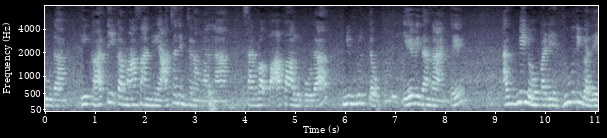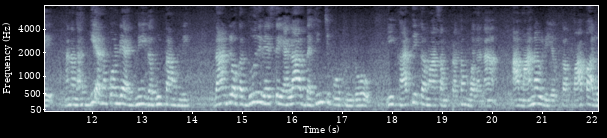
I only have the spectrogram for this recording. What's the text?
కూడా ఈ కార్తీక మాసాన్ని ఆచరించడం వల్ల సర్వ పాపాలు కూడా నివృత్తి అవుతుంది. ఏ విధంగా అంటే అగ్నిలో పడే దూది వలె మనం అగ్గి అనుకోండి అగ్ని రగులుతా ఉంది. దాంట్లో ఒక దూది వేస్తే ఎలా దహించిపోతుందో ఈ కార్తీక మాసం వ్రతం వలన ఆ మానవుడి యొక్క పాపాలు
